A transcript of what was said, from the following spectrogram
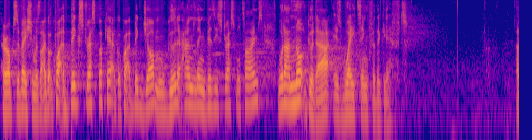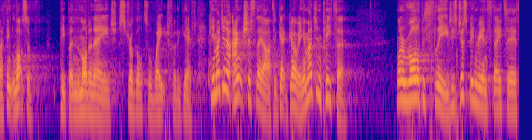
her observation was that I've got quite a big stress bucket, I've got quite a big job, I'm good at handling busy, stressful times. What I'm not good at is waiting for the gift. And I think lots of people in the modern age struggle to wait for the gift. Can you imagine how anxious they are to get going? Imagine Peter. Want to roll up his sleeves. He's just been reinstated.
